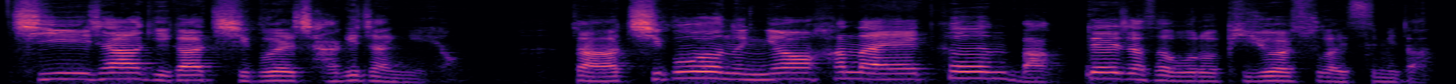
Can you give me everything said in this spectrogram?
지자기가 지구의 자기장이에요. 자, 지구는요, 하나의 큰 막대 자석으로 비유할 수가 있습니다.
